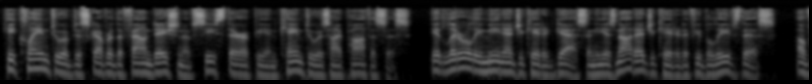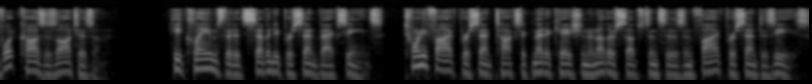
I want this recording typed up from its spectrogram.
He claimed to have discovered the foundation of CEASE therapy and came to his hypothesis. It literally mean educated guess and he is not educated if he believes this, of what causes autism. He claims that it's 70% vaccines, 25% toxic medication and other substances and 5% disease.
